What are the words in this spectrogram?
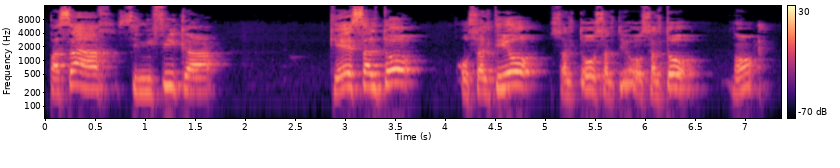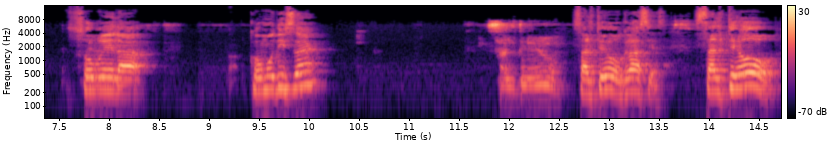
Pasaj significa que saltó o salteó, saltó, salteó, saltó, ¿no? Sobre la, ¿cómo dice? Salteó. Salteó, gracias. Salteó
